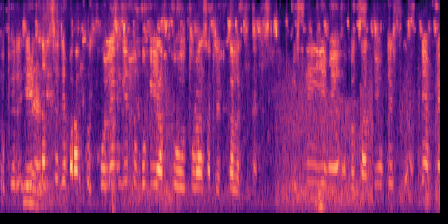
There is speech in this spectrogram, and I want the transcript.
तो फिर एकदम से जब आप खोलेंगे तो वो भी आपको थोड़ा सा झटका लगता है। इसलिए ये मैं बताती हूँ कि अपने अपने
